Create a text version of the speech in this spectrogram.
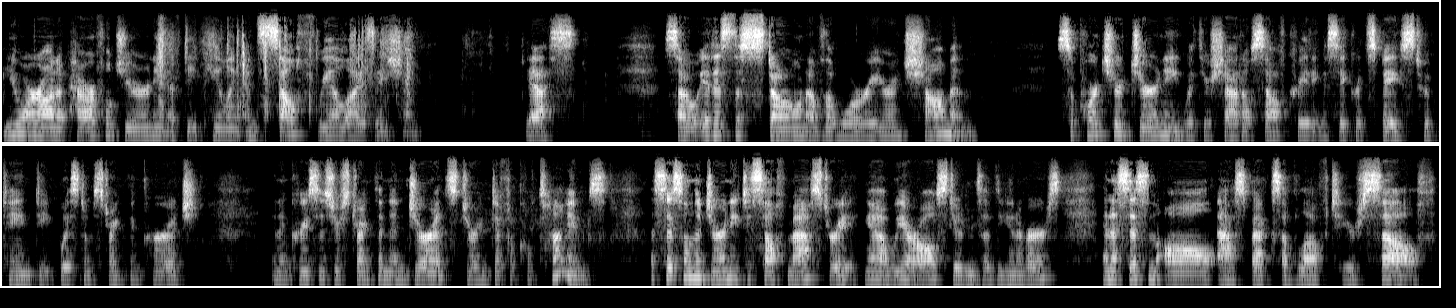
You are on a powerful journey of deep healing and self realization. Yes. So it is the stone of the warrior and shaman. Support your journey with your shadow self, creating a sacred space to obtain deep wisdom, strength, and courage. It increases your strength and endurance during difficult times. Assists on the journey to self mastery. Yeah, we are all students of the universe, and assists in all aspects of love to yourself.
